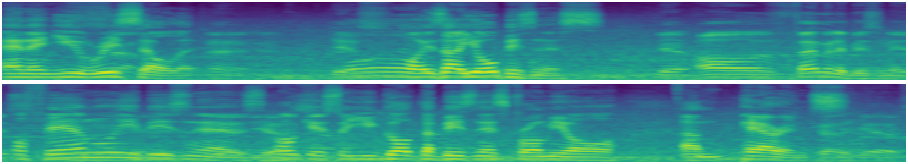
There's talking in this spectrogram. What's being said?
and then you resell it. Uh, yes. Oh, is that your business? Yeah, our family business. A family Mm, business. yeah, yes. Okay, so you got the business from your um, parents. Okay, yes.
